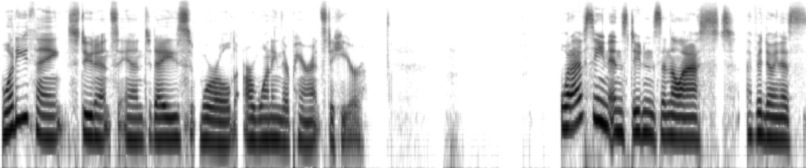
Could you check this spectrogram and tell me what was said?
what do you think students in today's world are wanting their parents to hear? what I've seen in students in the last, I've been doing this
